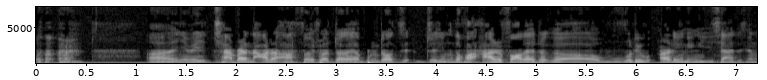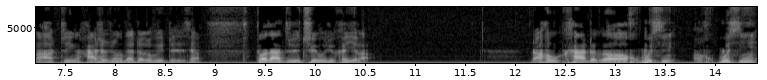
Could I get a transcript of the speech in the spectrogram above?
嗯，因为前边拿着啊，所以说这个也不用着急，止盈的话还是放在这个五六二零零一线就行了啊，止盈还是扔在这个位置就行，多单继续持有就可以了。然后看这个沪新，沪新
